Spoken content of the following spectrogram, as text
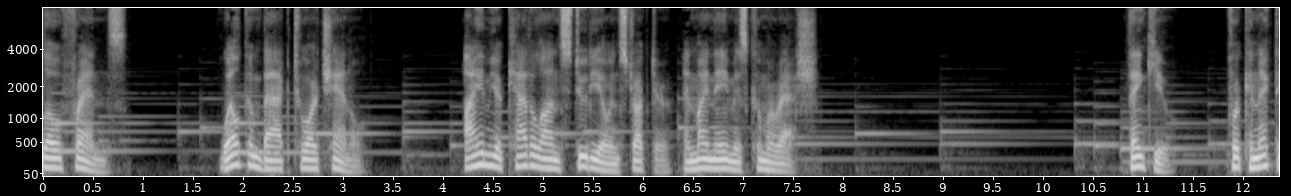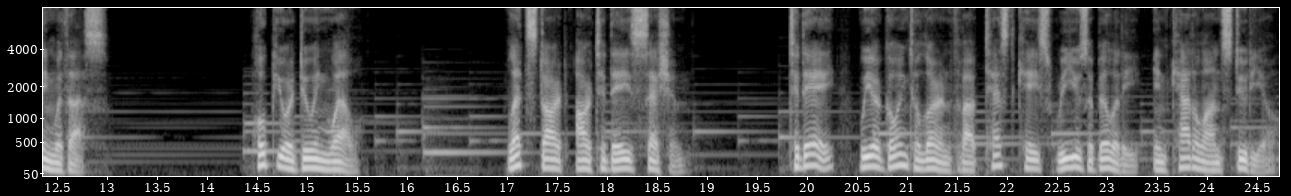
Hello friends. Welcome back to our channel. I am your Katalon studio instructor and my name is Kumaresh. Thank you for connecting with us. Hope you are doing well. Let's start our today's session. Today, we are going to learn about test case reusability in Katalon Studio.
